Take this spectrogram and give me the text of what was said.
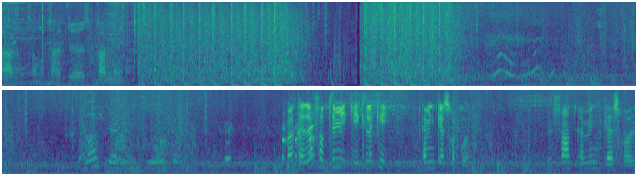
Ah comme ça t'arrête de spammer. Moi je l'avais joué. Bah, Kader chantait mais qui est claqué. Comme une casserole quoi. Je chante comme une casserole.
